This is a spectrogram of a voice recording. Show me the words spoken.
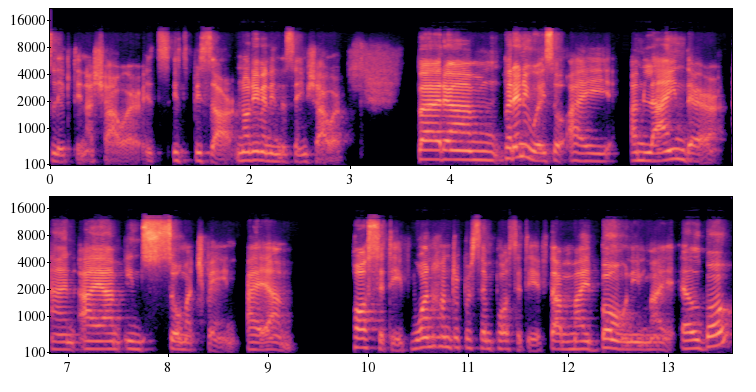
slept in a shower it's it's bizarre not even in the same shower but um but anyway so i i'm lying there and i am in so much pain i am positive 100% positive that my bone in my elbow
